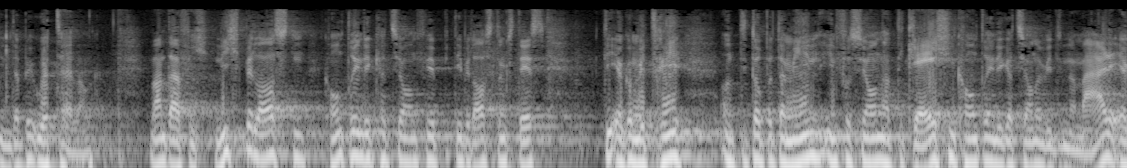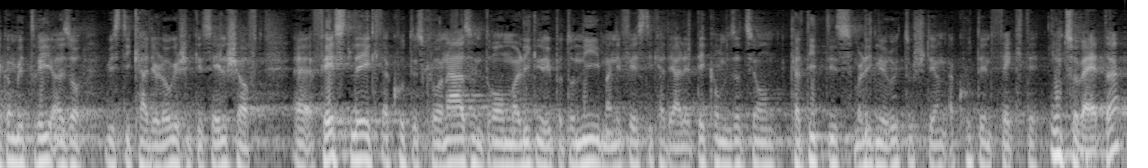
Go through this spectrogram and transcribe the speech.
in der Beurteilung. Wann darf ich nicht belasten? Kontraindikation für die Belastungstests die Ergometrie und die Dopatamin-Infusion hat die gleichen Kontraindikationen wie die normale Ergometrie, also wie es die kardiologische Gesellschaft äh, festlegt, akutes Koronarsyndrom, maligne Hypertonie, manifeste kardiale Dekompensation, Karditis, maligne Rhythmusstörung, akute Infekte und so weiter.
